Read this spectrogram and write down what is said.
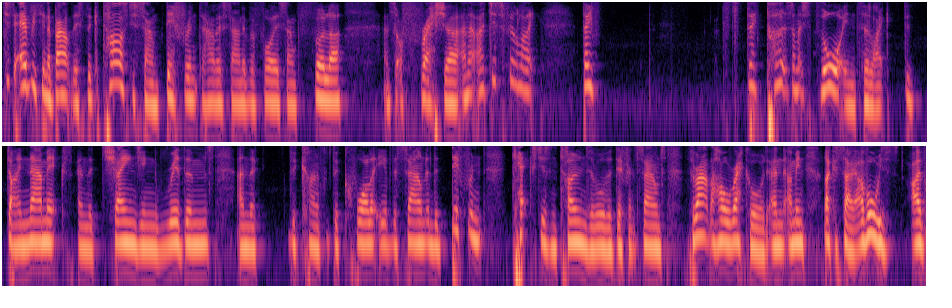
just everything about this, the guitars just sound different to how they've sounded before. They sound fuller and sort of fresher, and I just feel like they've they put so much thought into like the dynamics and the changing rhythms and the the kind of the quality of the sound and the different textures and tones of all the different sounds throughout the whole record and i mean like i say i've always i've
